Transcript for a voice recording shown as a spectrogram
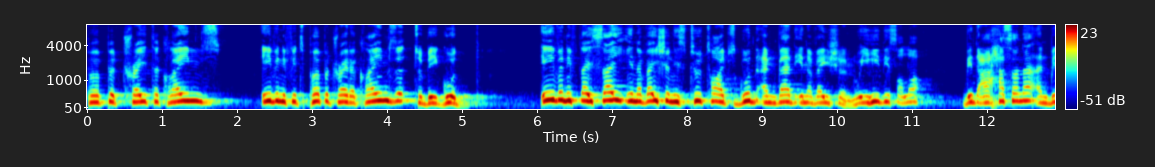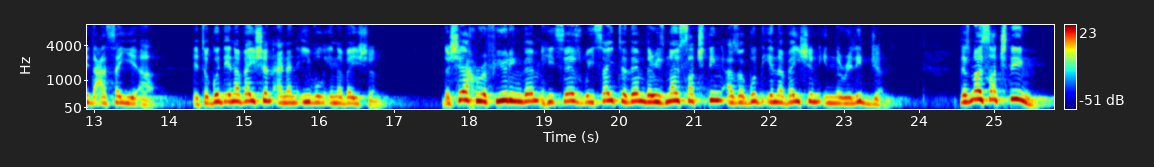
perpetrator claims, even if its perpetrator claims it to be good. Even if they say innovation is two types, good and bad innovation. We hear this a lot. Bid'ah hasana and bid'ah sayyi'ah. It's a good innovation and an evil innovation. The Sheikh refuting them, he says, We say to them, there is no such thing as a good innovation in the religion. There's no such thing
